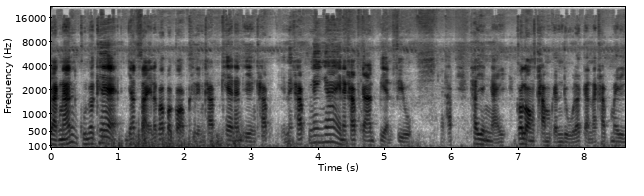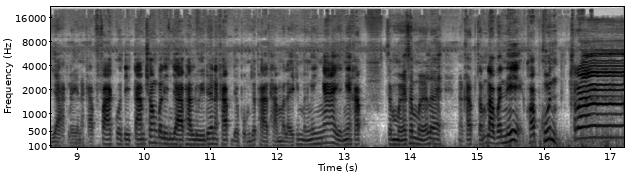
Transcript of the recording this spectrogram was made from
จากนั้นคุณก็แค่ยัดใส่แล้วก็ประกอบคืนครับ แค่นั้นเองครับ เห็นไหมครับ ง่ายๆนะครับ การเปลี่ยนฟิลนะครับ ถ้ายังไงก็ลองทำกันดูแล้วกันนะครับ ไม่ได้ยากเลยนะครับ ฝากกดติดตามช่องปริญญาพาลุยด้วยนะครับ เดี๋ยวผมจะพาทำอะไรที่มันง่ายๆอย่างเงี้ยครับ เสมอๆเลยนะครับสำหรับวันนี้ขอบคุณครับ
